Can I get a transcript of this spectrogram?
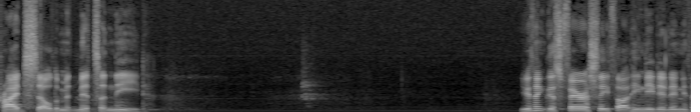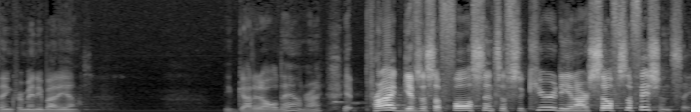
Pride seldom admits a need. You think this Pharisee thought he needed anything from anybody else? He got it all down, right? It, pride gives us a false sense of security in our self sufficiency.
